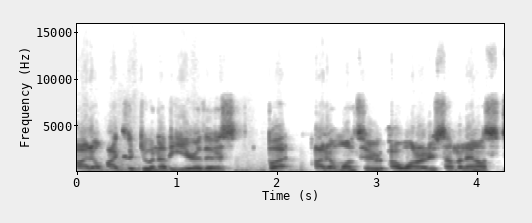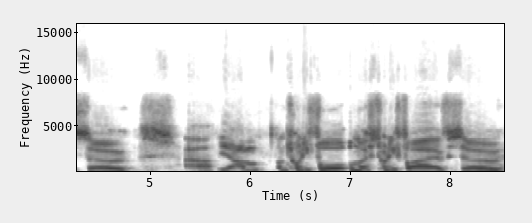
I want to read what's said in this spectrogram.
I don't, I could do another year of this, but I don't want to. I want to do something else. So, uh, yeah, I'm I'm 24, almost 25. So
